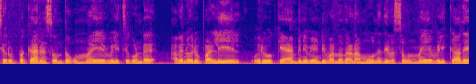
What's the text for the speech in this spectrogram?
ചെറുപ്പക്കാരൻ സ്വന്തം ഉമ്മയെ വിളിച്ചുകൊണ്ട് അവൻ ഒരു പള്ളിയിൽ ഒരു ക്യാമ്പിന് വേണ്ടി വന്നതാണ്. ആ മൂന്ന് ദിവസം ഉമ്മയെ വിളിക്കാതെ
